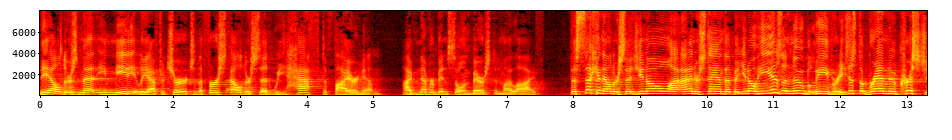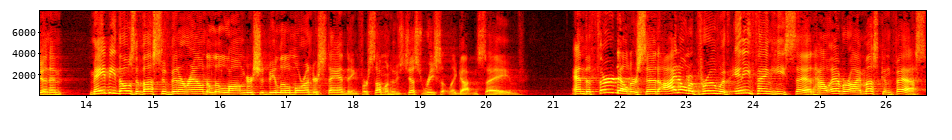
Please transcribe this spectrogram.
The elders met immediately after church, and the first elder said, We have to fire him. I've never been so embarrassed in my life. The second elder said, You know, I understand that, but you know, he is a new believer. He's just a brand new Christian, and maybe those of us who've been around a little longer should be a little more understanding for someone who's just recently gotten saved. And the third elder said, I don't approve with anything he said. However, I must confess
